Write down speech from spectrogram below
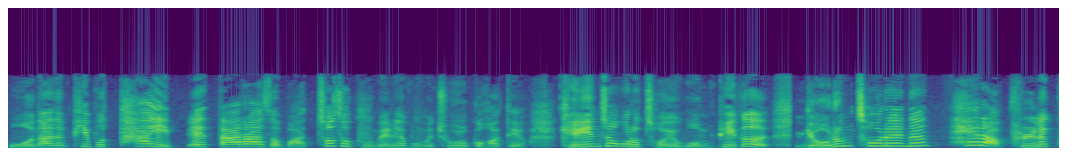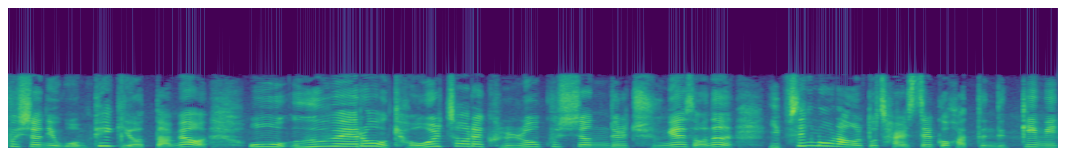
원하는 피부 타입에 따라서 맞춰서 구매를 해보면 좋을 것 같아요. 개인적으로 저의 one pick은 여름철에는 헤라 블랙 쿠션이 one pick이었다면 오, 의외로 겨울철에 glow 쿠션들 중에서는 입생로랑을 또 잘 쓸 것 같은 느낌이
